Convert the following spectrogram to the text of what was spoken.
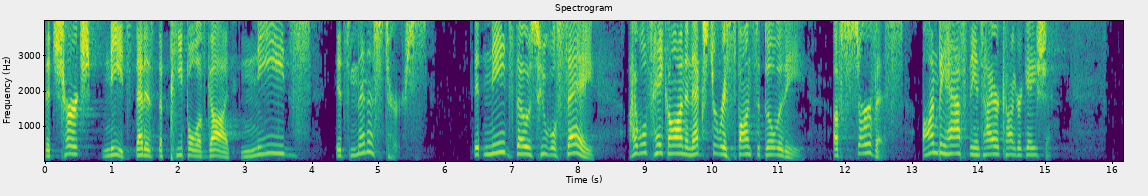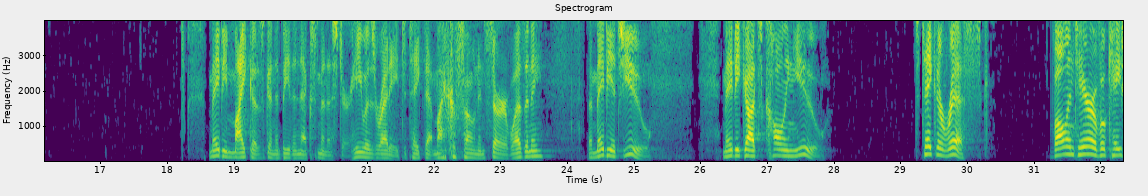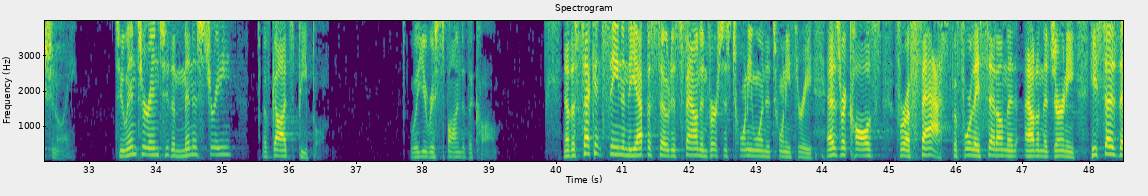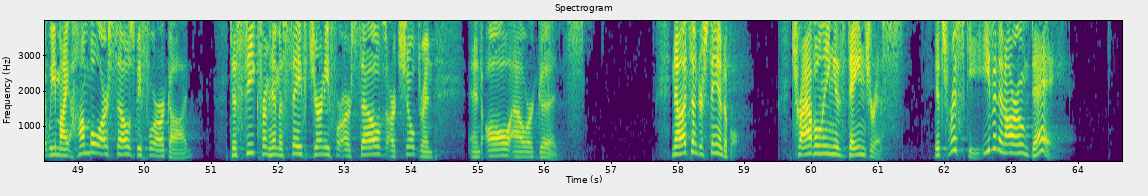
the church needs, that is, the people of God, needs its ministers. It needs those who will say, I will take on an extra responsibility of service on behalf of the entire congregation. Maybe Micah's going to be the next minister. He was ready to take that microphone and serve, wasn't he? But maybe it's you. Maybe God's calling you to take the risk, volunteer or vocationally, to enter into the ministry of God's people. Will you respond to the call? Now, the second scene in the episode is found in verses 21 to 23. Ezra calls for a fast before they set on the, out on the journey. He says that we might humble ourselves before our God, to seek from Him a safe journey for ourselves, our children, and all our goods. Now, that's understandable. Traveling is dangerous, it's risky, even in our own day.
